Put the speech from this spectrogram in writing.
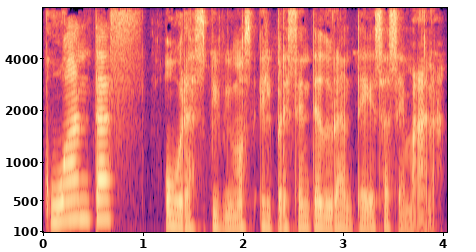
cuántas horas vivimos el presente durante esa semana.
